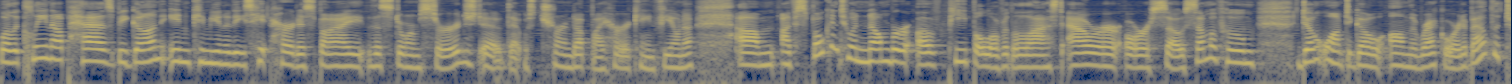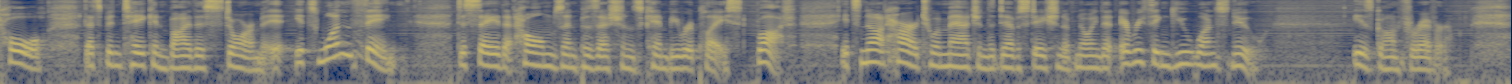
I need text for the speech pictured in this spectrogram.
Well, the cleanup has begun in communities hit hardest by the storm surge uh, that was churned up by Hurricane Fiona. Um, I've spoken to a number of people over the last hour or so, some of whom don't want to go on the record about the toll that's been taken by this storm. It, it's one thing to say that homes and possessions can be replaced, but it's not hard to imagine the devastation of knowing that everything you once knew is gone forever.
